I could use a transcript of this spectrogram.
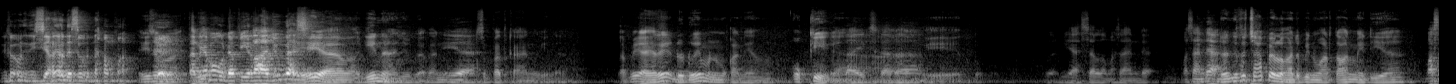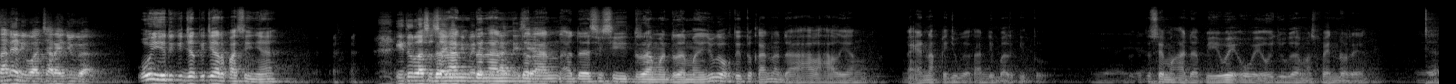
Itu inisialnya udah sebut nama. Iya sama. Tapi emang udah viral juga sih. Iya, Gina juga kan. Iya. Sempat kan Gina. Tapi akhirnya dua-duanya menemukan yang oke kan. Baik sekarang. Gitu. Luar biasa loh Mas Anda. Mas Anda, Dan itu capek loh ngadepin wartawan media. Mas Anda diwawancarai juga. Oh iya dikejar-kejar pastinya. Itulah dengan dengan ya. dengan ada sisi drama-dramanya juga waktu itu kan ada hal-hal yang nggak enaknya juga kan di balik itu. Iya, iya. Itu saya menghadapi WO WO juga mas vendor ya. iya.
